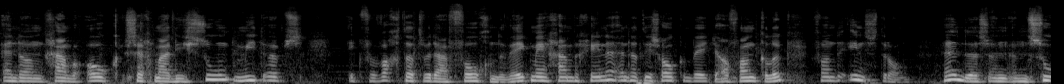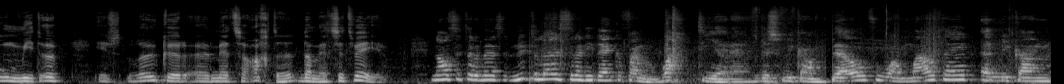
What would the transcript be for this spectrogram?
En dan gaan we ook zeg maar die Zoom meetups. Ik verwacht dat we daar volgende week mee gaan beginnen. En dat is ook een beetje afhankelijk van de instroom. Dus een, een Zoom meetup is leuker eh, met z'n achten dan met z'n tweeën. Nou zitten er mensen nu te luisteren die denken van wacht hier. hè. Dus je kan bel voor een maaltijd en je kan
